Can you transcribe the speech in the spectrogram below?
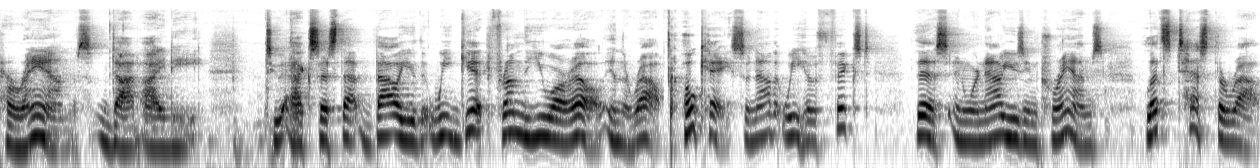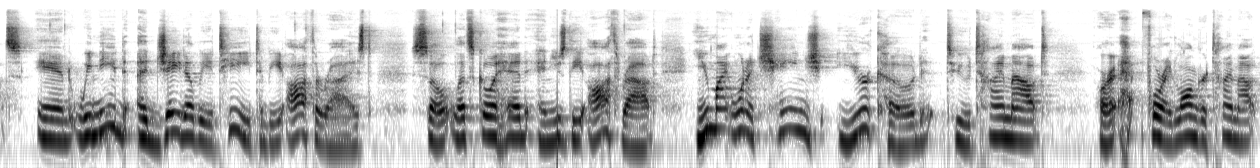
params.id to access that value that we get from the URL in the route. Okay, so now that we have fixed this and we're now using params, let's test the routes. And we need a JWT to be authorized. So let's go ahead and use the auth route. You might want to change your code to timeout or for a longer timeout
